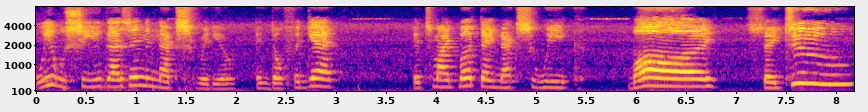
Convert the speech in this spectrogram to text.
We will see you guys in the next video. And don't forget, it's my birthday next week. Bye. Stay tuned.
